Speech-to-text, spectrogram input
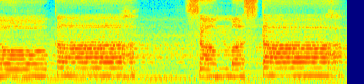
lokaः bhavantu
